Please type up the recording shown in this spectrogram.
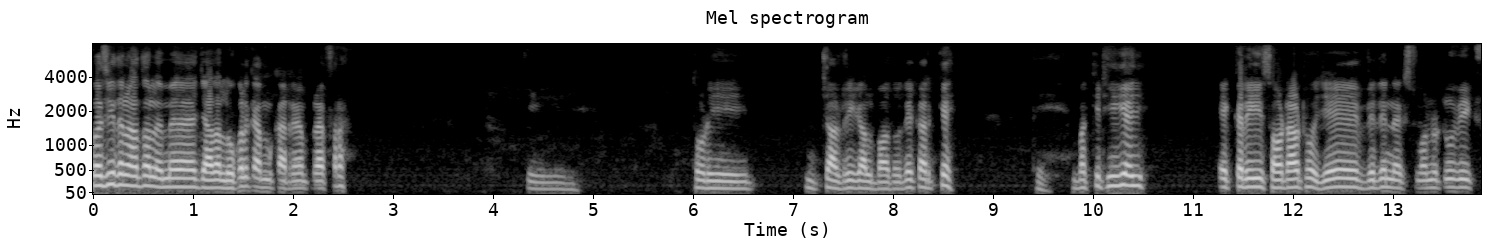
ਕੁਝ ਹੀ ਦਿਨਾਂ ਤੋਂ ਮੈਂ ਜ਼ਿਆਦਾ ਲੋਕਲ ਕੰਮ ਕਰ ਰਿਹਾ ਪ੍ਰੈਫਰ ਤੇ ਥੋੜੀ ਚੱਲ ਰਹੀ ਗੱਲਬਾਤ ਉਹਦੇ ਕਰਕੇ। ਤੇ ਬਾਕੀ ਠੀਕ ਹੈ ਜੀ। ਇੱਕ ਵਾਰੀ ਸੌਟ ਆਊਟ ਹੋ ਜੇ ਵਿਦ ਇਨ ਨੈਕਸਟ 1 ਟੂ 2 ਵੀਕਸ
